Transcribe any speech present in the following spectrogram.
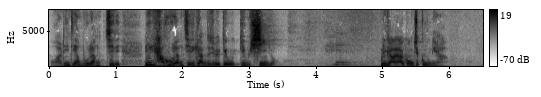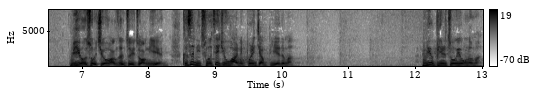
哇，你两不良几？你喊不良几哩干的就给我丢戏哦？你看他攻击姑娘。没有错求往生最庄严，可是你除了这句话，你不能讲别的吗？没有别的作用了吗？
